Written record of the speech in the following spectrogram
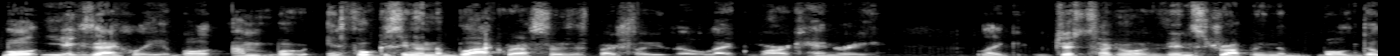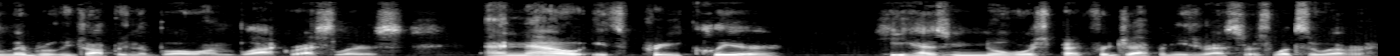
Well, exactly. But um, but in focusing on the black wrestlers, especially though, like Mark Henry, like just talking about Vince dropping the ball, deliberately dropping the ball on black wrestlers, and now it's pretty clear he has no respect for Japanese wrestlers whatsoever.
